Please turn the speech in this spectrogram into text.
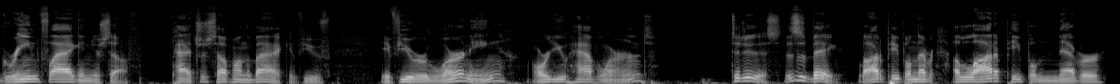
Green flag in yourself. Pat yourself on the back if you've if you're learning or you have learned to do this. This is big. A lot of people never a lot of people never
